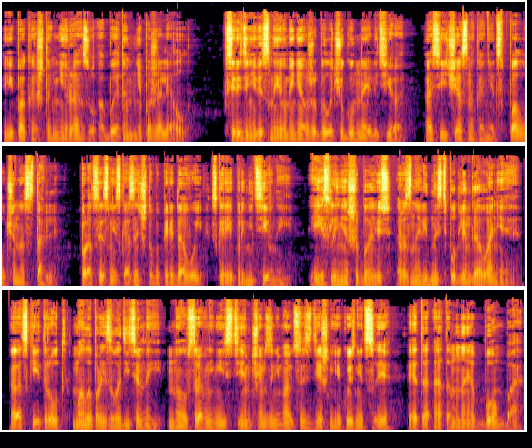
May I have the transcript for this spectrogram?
и пока что ни разу об этом не пожалел. К середине весны у меня уже было чугунное литье, а сейчас, наконец, получена сталь. Процесс не сказать, чтобы передовой, скорее примитивный. Если не ошибаюсь, разновидность подлингования. Адский труд, малопроизводительный, но в сравнении с тем, чем занимаются здешние кузнецы, это атомная бомба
